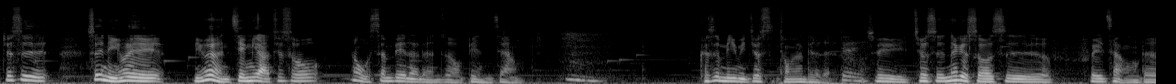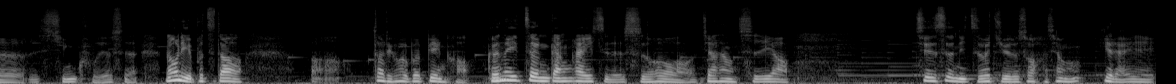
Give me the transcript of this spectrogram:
就是所以你会你会很惊讶，就是说那我身边的人怎么变成这样子？嗯可是明明就是同样的人，对，所以就是那个时候是。非常的辛苦，就是，然后你也不知道啊、呃，到底会不会变好。可是那一阵刚开始的时候，加上吃药，其实是你只会觉得说，好像越来越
